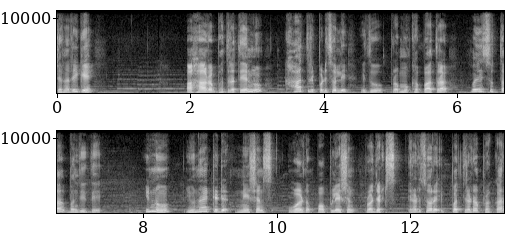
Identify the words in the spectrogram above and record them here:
ಜನರಿಗೆ ಆಹಾರ ಭದ್ರತೆಯನ್ನು ಖಾತ್ರಿಪಡಿಸುವಲ್ಲಿ ಇದು ಪ್ರಮುಖ ಪಾತ್ರ ವಹಿಸುತ್ತಾ ಬಂದಿದೆ. ಇನ್ನು United Nations world population projects ಎರಡು ಸಾವಿರ ಇಪ್ಪತ್ತೆರಡರ ಪ್ರಕಾರ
